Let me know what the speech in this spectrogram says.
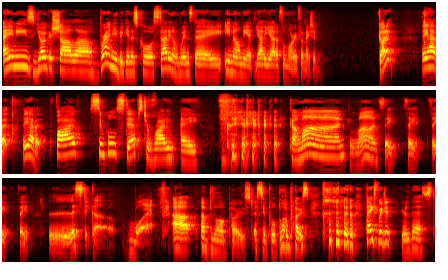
Amy's Yoga Shala brand new beginner's course starting on Wednesday. Email me at yada yada for more information. Got it? There you have it. There you have it. Five simple steps to writing a. come on, come on, say it, say it, say it, say it. Listicle. Uh, a blog post, a simple blog post. thanks, Bridget. You're the best.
